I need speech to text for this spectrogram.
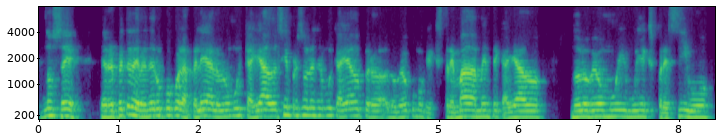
no sé, de repente de vender un poco la pelea, lo veo muy callado, él siempre suele ser muy callado, pero lo veo como que extremadamente callado, no lo veo muy, muy expresivo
